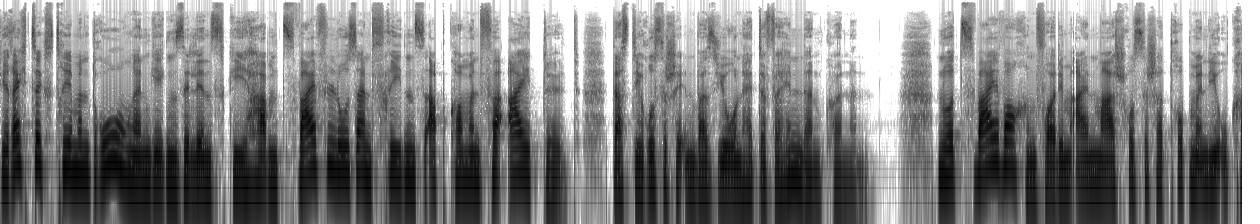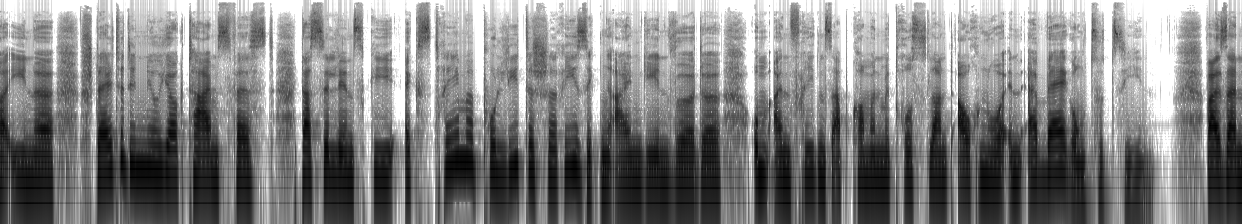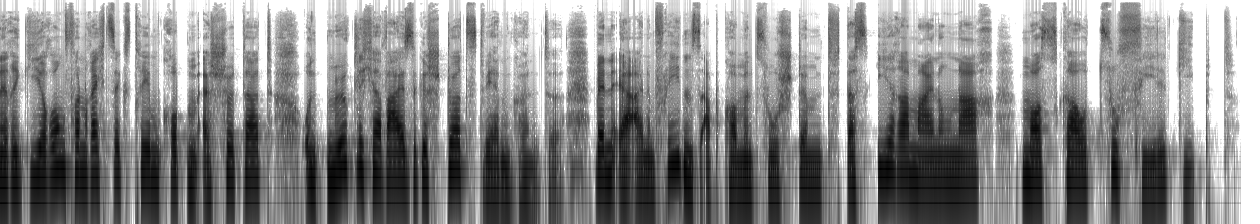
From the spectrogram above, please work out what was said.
Die rechtsextremen Drohungen gegen Zelensky haben zweifellos ein Friedensabkommen vereitelt, das die russische Invasion hätte verhindern können. Nur zwei Wochen vor dem Einmarsch russischer Truppen in die Ukraine stellte die New York Times fest, dass Zelensky extreme politische Risiken eingehen würde, um ein Friedensabkommen mit Russland auch nur in Erwägung zu ziehen weil seine Regierung von rechtsextremen Gruppen erschüttert und möglicherweise gestürzt werden könnte, wenn er einem Friedensabkommen zustimmt, das ihrer Meinung nach Moskau zu viel gibt.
